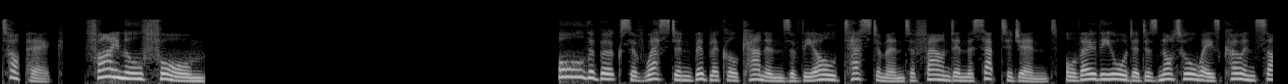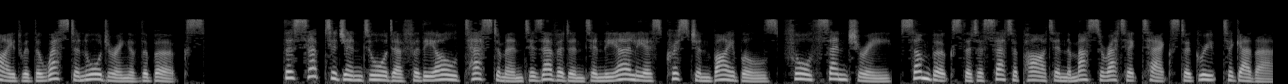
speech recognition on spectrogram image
Topic: Final form All the books of Western biblical canons of the Old Testament are found in the Septuagint, although the order does not always coincide with the Western ordering of the books. The Septuagint order for the Old Testament is evident in the earliest Christian Bibles 4th century. Some books that are set apart in the Masoretic text are grouped together.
